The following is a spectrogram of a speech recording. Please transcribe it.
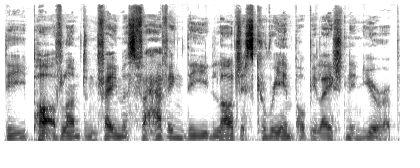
the part of London famous for having the largest Korean population in Europe,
